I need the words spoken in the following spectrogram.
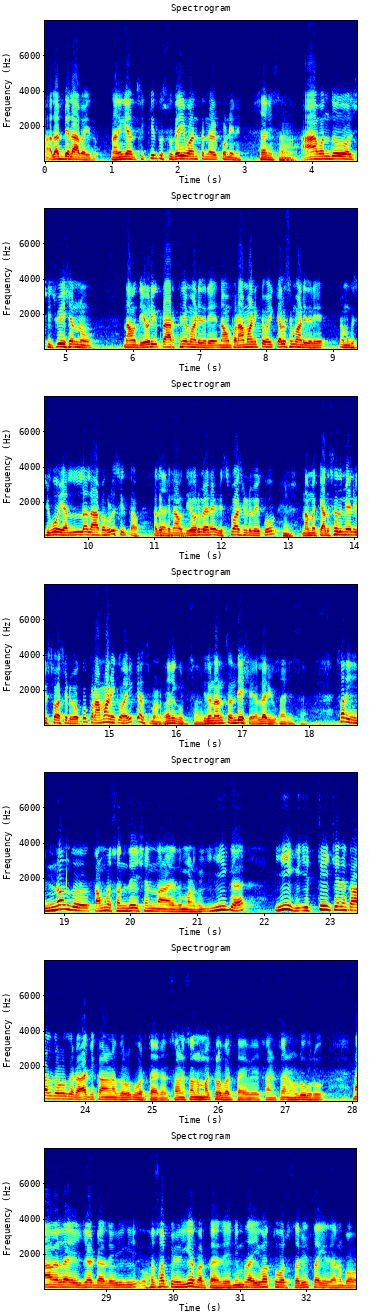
ಅಲಭ್ಯ ಲಾಭ ಇದು. ನನಗೆ ಅದು ಸಿಕ್ಕಿದ್ದು ಸುದೈವ ಅಂತ ಹೇಳ್ಕೊಂಡಿನಿ. ಸರಿ ಸರ್. ಆ ಒಂದು ಸಿಚುವೇಶನ್ನು ನಾವು ದೇವರಿಗೆ ಪ್ರಾರ್ಥನೆ ಮಾಡಿದರೆ ನಾವು ಪ್ರಾಮಾಣಿಕವಾಗಿ ಕೆಲಸ ಮಾಡಿದರೆ ನಮಗೆ ಸಿಗೋ ಎಲ್ಲ ಲಾಭಗಳು ಸಿಗ್ತಾವೆ. ಅದಕ್ಕೆ ನಾವು ದೇವರ ಮೇಲೆ ವಿಶ್ವಾಸ ಇಡಬೇಕು ನಮ್ಮ ಕೆಲಸದ ಮೇಲೆ ವಿಶ್ವಾಸ ಇಡಬೇಕು ಪ್ರಾಮಾಣಿಕವಾಗಿ ಕೆಲಸ ಮಾಡಬೇಕು ವೆರಿ ಗುಡ್ ಸರ್ ಇದು ನನ್ನ ಸಂದೇಶ ಎಲ್ಲರಿಗೂ. ಸರಿ ಸರ್ ಸರ್ ಇನ್ನೊಂದು ತಮ್ಮ ಸಂದೇಶನ ಇದು ಮಾಡಬೇಕು. ಈಗ ಈಗ ಇತ್ತೀಚಿನ ಕಾಲದೊಳಗೆ ರಾಜಕಾರಣದೊಳಗೆ ಬರ್ತಾ ಇರೋದು. ಸಣ್ಣ ಸಣ್ಣ ಮಕ್ಕಳು ಬರ್ತಾ ಇವೆ ಸಣ್ಣ ಸಣ್ಣ ಹುಡುಗರು. ನಾವೆಲ್ಲ ಏಜೆಡ್ ಅದೇವೆ ಈಗ ಹೊಸ ಪೀಳಿಗೆ ಬರ್ತಾ ಇದೆ. ನಿಮ್ಮದು ಐವತ್ತು ವರ್ಷ ಸರ್ವಿಸ್ ಆಗಿದೆ ಅನುಭವ.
